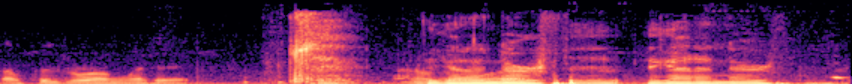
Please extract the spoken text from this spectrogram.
something's wrong with it. I They gotta nerf it. They gotta nerf it.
